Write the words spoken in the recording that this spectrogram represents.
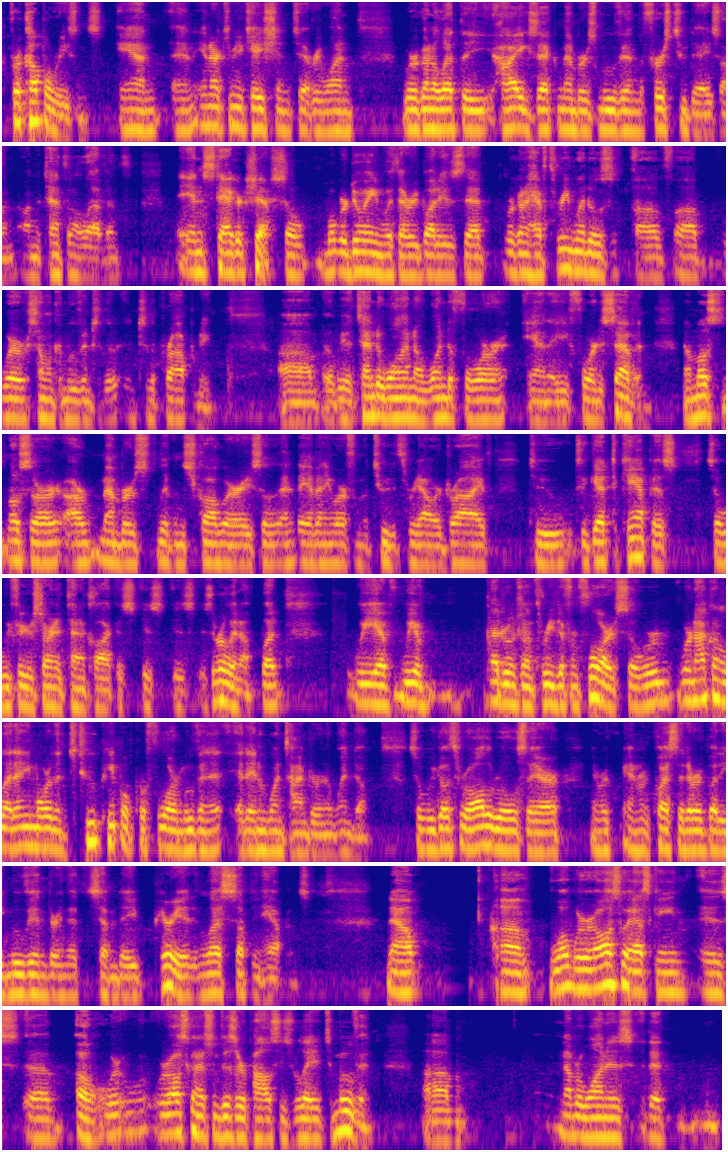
for a couple reasons. And, and in our communication to everyone, we're going to let the high exec members move in the first two days on, on the 10th and 11th in staggered shifts. So what we're doing with everybody is that we're going to have three windows of uh, where someone can move into the into the property. Um, it'll be a 10 to 1, a 1 to 4, and a 4 to 7. Now, most most of our, our members live in the Chicago area, so they have anywhere from a two to three hour drive to, to get to campus. So we figure starting at 10 o'clock is, is, is, is early enough. But we have, we have bedrooms on three different floors, so we're, we're not going to let any more than two people per floor move in at, at any one time during a window. So we go through all the rules there and, re- and request that everybody move in during that seven day period unless something happens. Now, um, what we're also asking is, uh, oh, we're, we're also going to have some visitor policies related to moving. Um, number one is that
